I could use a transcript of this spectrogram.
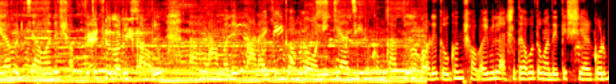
এরা হচ্ছে আমাদের সব থেকে ফেভারিট কাপিল আর আমাদের পাড়ায় কিন্তু আমরা অনেকে আছি এরকম কাপিল পরে তখন সবাই মিলে একসাথে হব, তোমাদেরকে শেয়ার করব।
